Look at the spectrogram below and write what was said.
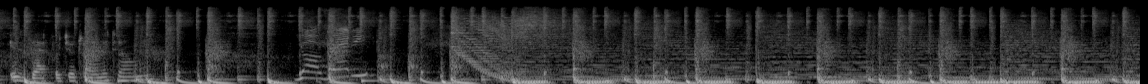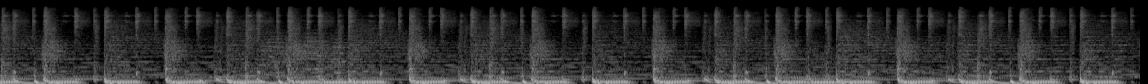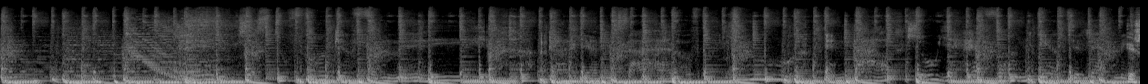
Is that what you're trying to tell me?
